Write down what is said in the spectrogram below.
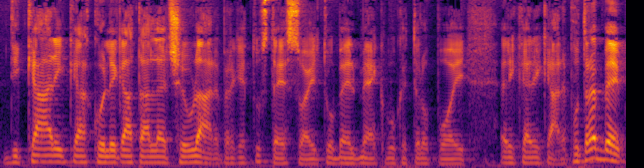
di carica collegata al cellulare perché tu stesso hai il tuo bel MacBook e te lo puoi ricaricare. Potrebbe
